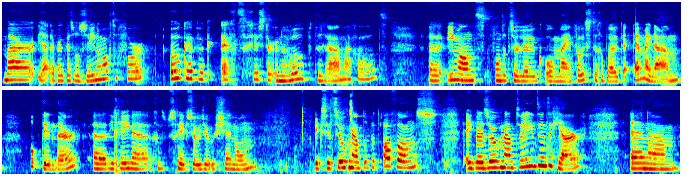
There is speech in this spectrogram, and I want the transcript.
Maar ja, daar ben ik best wel zenuwachtig voor. Ook heb ik echt gisteren een hoop drama gehad. Uh, iemand vond het zo leuk om mijn foto's te gebruiken en mijn naam op Tinder. Uh, diegene schreef sowieso Shannon. Ik zit zogenaamd op het afans. Ik ben zogenaamd 22 jaar. En um,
